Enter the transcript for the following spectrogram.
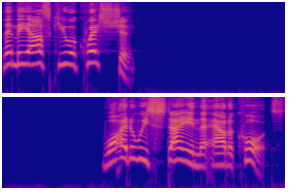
let me ask you a question. Why do we stay in the outer courts?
